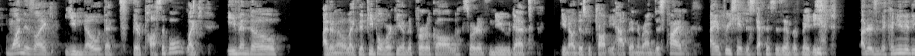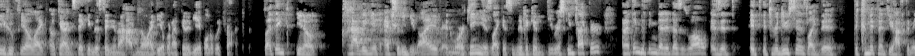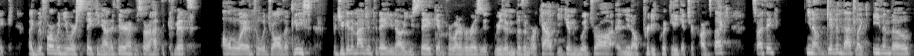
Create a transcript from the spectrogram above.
one is like you know that they're possible. Like even though I don't know, like the people working on the protocol sort of knew that, you know, this would probably happen around this time. I appreciate the skepticism of maybe others in the community who feel like, okay, I'm staking this thing and I have no idea when I'm going to be able to withdraw it. So I think, you know, having it actually be live and working is like a significant de-risking factor. And I think the thing that it does as well is it, it, it reduces like the, the commitment you have to make. Like before, when you were staking on Ethereum, you sort of had to commit all the way until withdrawals at least. But you can imagine today, you know, you stake and for whatever res- reason it doesn't work out, you can withdraw and, you know, pretty quickly get your funds back. So I think, you know, given that, like, even though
